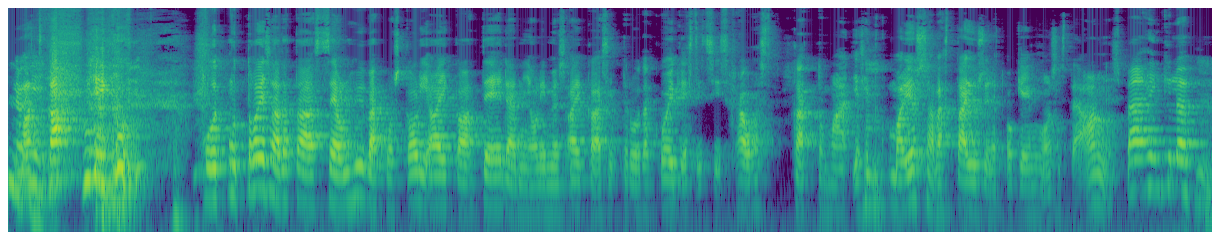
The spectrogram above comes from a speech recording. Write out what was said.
no matka. niin Mutta mut toisaalta taas se on hyvä, koska oli aikaa tehdä, niin oli myös aikaa sitten ruveta oikeasti siis rauhassa katsomaan. Ja sitten mm. kun mä jossain vaiheessa tajusin, että okei, mulla on siis tämä Agnes päähenkilö, mm.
